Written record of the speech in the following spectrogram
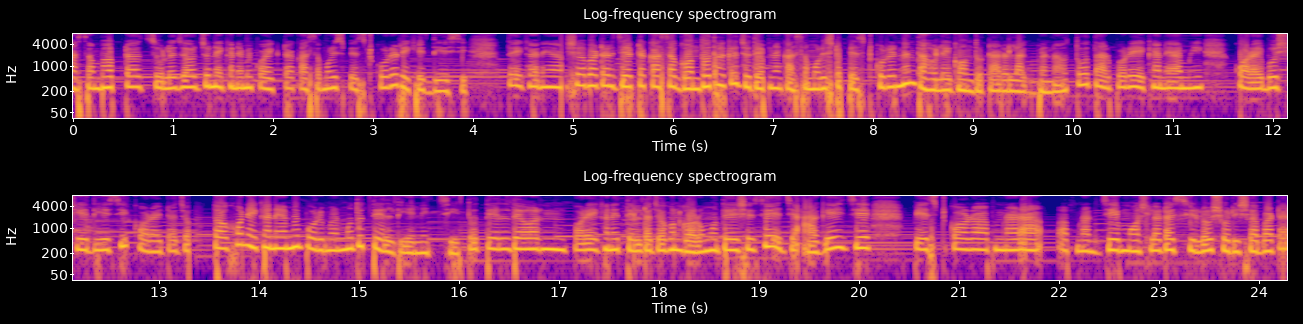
কাঁচাম ভাবটা চলে যাওয়ার জন্য এখানে আমি কয়েকটা কাঁচামরিচ পেস্ট করে রেখে দিয়েছি। তো এখানে সরিষা বাটার যে একটা কাঁচা গন্ধ থাকে, যদি আপনি কাঁচামরিচটা পেস্ট করে নেন, তাহলে এই গন্ধটা আর লাগবে না। তো তারপরে এখানে আমি কড়াই বসিয়ে দিয়েছি। কড়াইটা তখন এখানে আমি পরিমাণ মতো তেল দিয়ে নিচ্ছি। তো তেল দেওয়ার পরে এখানে তেলটা যখন গরম হতে এসেছে, যে আগেই যে পেস্ট করা আপনারা, আপনার যে মশলাটা ছিল, সরিষা বাটা,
